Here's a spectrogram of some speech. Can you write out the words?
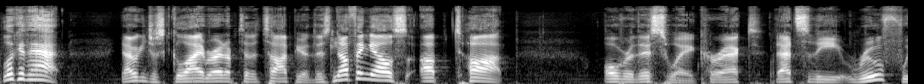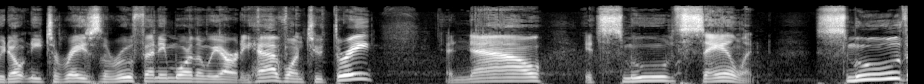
look at that. Now we can just glide right up to the top here. There's nothing else up top over this way, correct? That's the roof. We don't need to raise the roof any more than we already have. One, two, three. And now it's smooth sailing. Smooth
